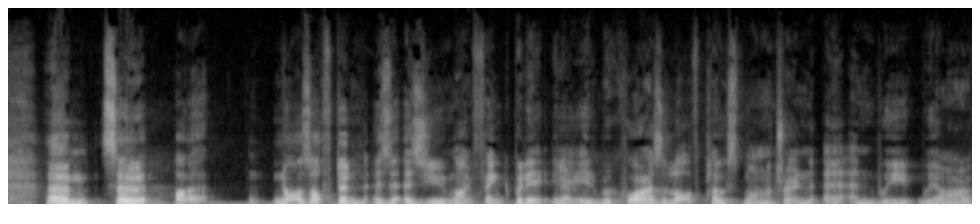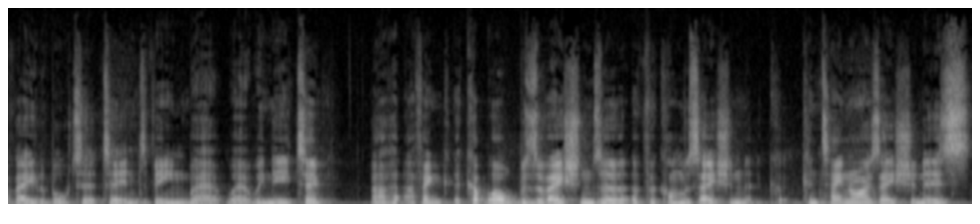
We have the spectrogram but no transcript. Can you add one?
Um, so uh, not as often as, as you might think, but it, yeah. it, requires a lot of close monitoring, and we, we are available to, to intervene where, where we need to. I think a couple of observations of the conversation. Containerization is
